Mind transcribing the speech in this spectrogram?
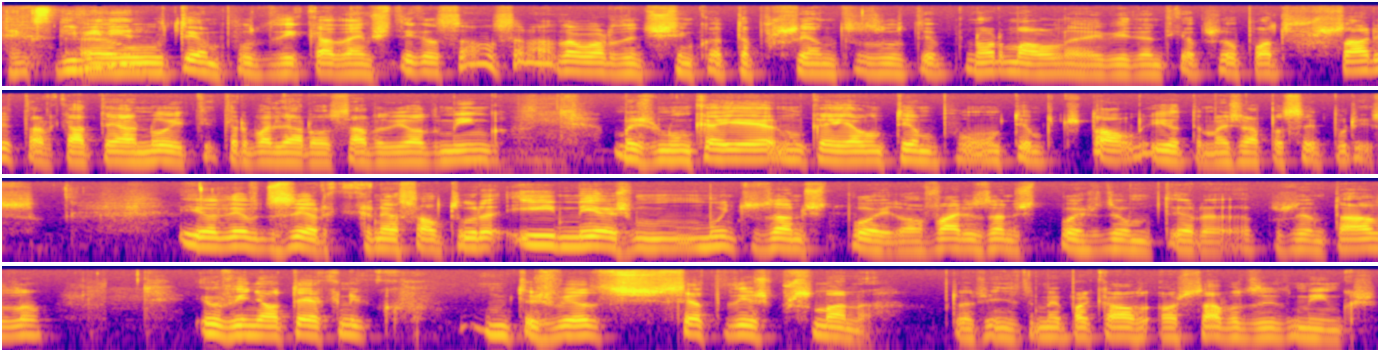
tem que se dividir. Uh, o tempo dedicado à investigação será da ordem de 50% do tempo normal. É evidente que a pessoa pode forçar e estar cá até à noite e trabalhar ao sábado e ao domingo, mas nunca é, nunca é um tempo, um tempo total. E eu também já passei por isso. E eu devo dizer que nessa altura, e mesmo muitos anos depois, ou vários anos depois de eu me ter aposentado, eu vinha ao técnico muitas vezes sete dias por semana. Portanto, vinha também para cá aos, sábados e domingos.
